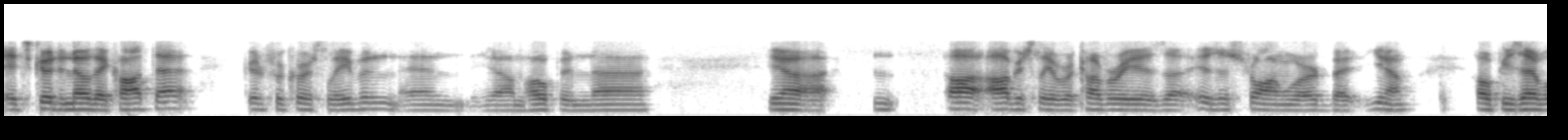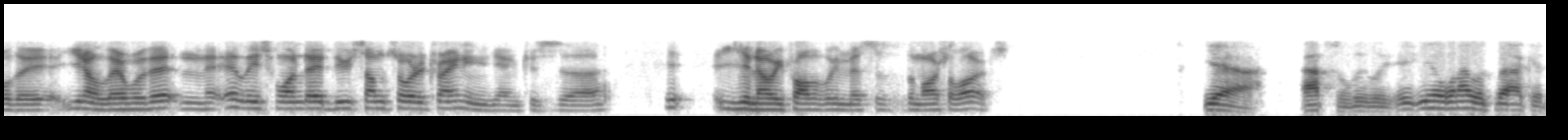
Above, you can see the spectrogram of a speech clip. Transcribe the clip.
it's good to know they caught that. Good for Chris Leben, and you know I'm hoping, uh, you know, uh, obviously a recovery is a is a strong word, but you know, hope he's able to you know live with it and at least one day do some sort of training again because uh, you know he probably misses the martial arts. Yeah, absolutely. You know, when I look back at,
